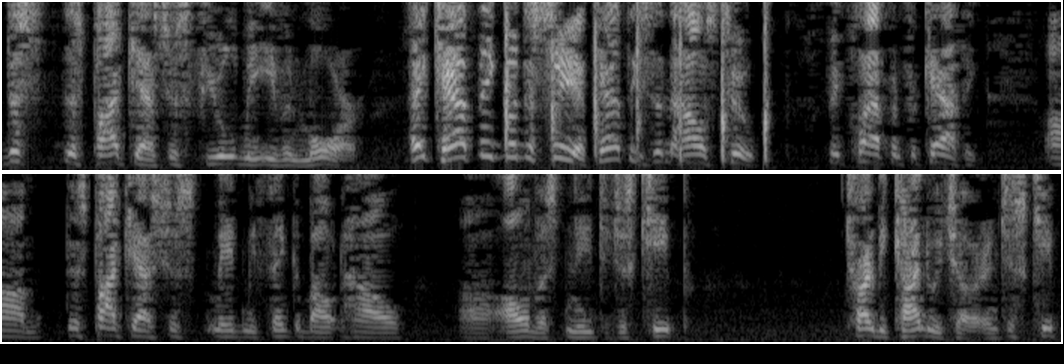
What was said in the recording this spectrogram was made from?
this this podcast just fueled me even more. Hey, Kathy, good to see you. Kathy's in the house too. Big clapping for Kathy. Um, this podcast just made me think about how uh, all of us need to just keep try to be kind to each other and just keep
